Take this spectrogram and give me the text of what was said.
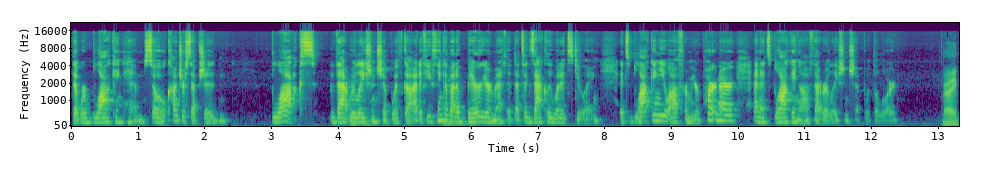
that we're blocking him so contraception blocks that mm-hmm. relationship with god if you think about a barrier method that's exactly what it's doing it's blocking you off from your partner and it's blocking off that relationship with the lord right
